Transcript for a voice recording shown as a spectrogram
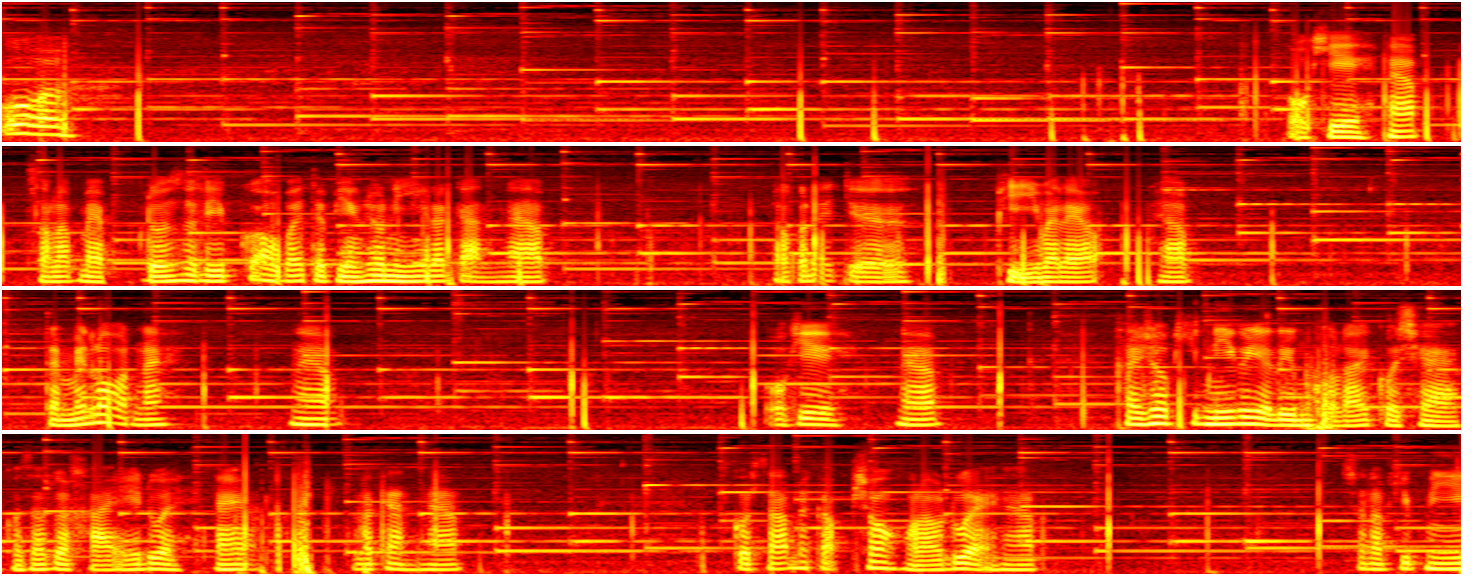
โอ้โอเคนะครับสำหรับแมปโดนสลิปก็เอาไว้แต่เพียงเท่านี้แล้วกันนะครับ เราก็ได้เจอผีมาแล้วนะครับ แต่ไม่รอดนะนะครับ โอเคนะครับ ใครชอบคลิปนี้ก็อย่าลืมกดไลค์กดแชร์กดซับสไครต์ให้ด้วยนะครับแล้วกันนะครับ กดซับให้กับช่องของเราด้วยนะครับสำหรับคลิปนี้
